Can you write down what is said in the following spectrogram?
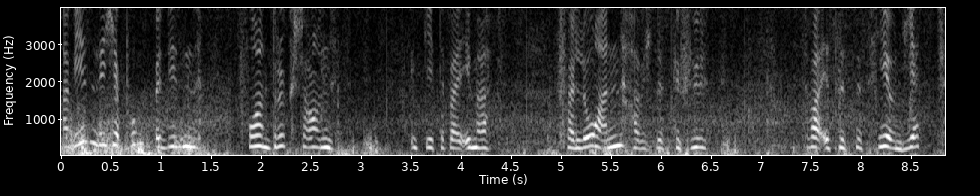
Ein wesentlicher Punkt bei diesen vor- und Rückschauen geht dabei immer verloren, habe ich das Gefühl. Und zwar ist es das Hier und Jetzt.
